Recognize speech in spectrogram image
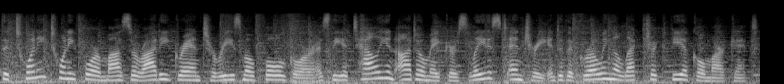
The 2024 Maserati Gran Turismo Folgore is the Italian automaker's latest entry into the growing electric vehicle market.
